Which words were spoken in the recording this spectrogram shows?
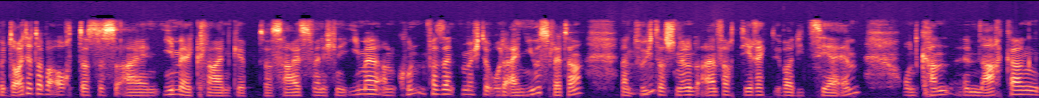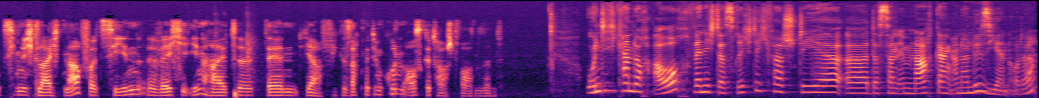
Bedeutet aber auch, dass es ein E-Mail-Client gibt. Das heißt, wenn ich eine E-Mail an Kunden versenden möchte oder ein Newsletter, dann mhm. tue ich mhm. das schnell und einfach direkt über die CRM und kann im Nachgang ziemlich leicht nachvollziehen, welche Inhalte denn, ja, wie gesagt, mit dem Kunden ausgetauscht worden sind. Und ich kann doch auch, wenn ich das richtig verstehe, äh, das dann im Nachgang analysieren, oder?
